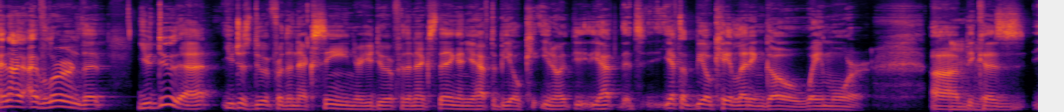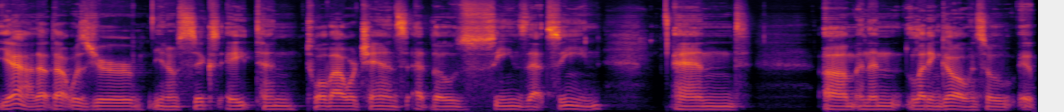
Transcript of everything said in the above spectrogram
And I, I've learned that you do that, you just do it for the next scene or you do it for the next thing and you have to be okay. You know, you have, it's, you have to be okay letting go way more uh, mm-hmm. because yeah, that, that was your, you know, six, eight, 10, 12 hour chance at those scenes, that scene. And, um, and then letting go. And so it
